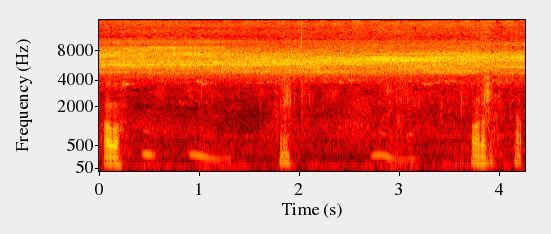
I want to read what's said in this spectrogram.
พอปะอืมอืม อืม พอแล้วปะครับ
